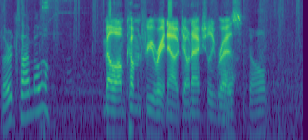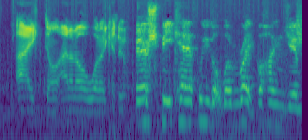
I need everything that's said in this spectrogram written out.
third time, Mello? Mello, I'm coming for you right now. Don't actually res. Yeah, don't. I don't I don't know what I can do. Fish, be careful, you got one right behind you.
